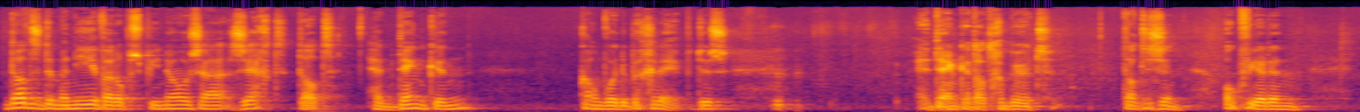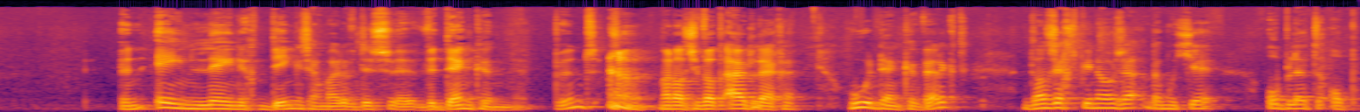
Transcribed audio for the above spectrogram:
dat is de manier waarop Spinoza zegt dat het denken kan worden begrepen. Dus het denken dat gebeurt, dat is een, ook weer een, een eenlenig ding, zeg maar. Dus we denken, punt. maar als je wilt uitleggen hoe het denken werkt, dan zegt Spinoza, dan moet je opletten op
